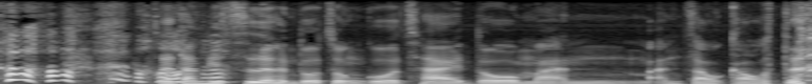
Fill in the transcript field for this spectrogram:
在当地吃了很多中国菜，都蛮蛮糟糕的。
